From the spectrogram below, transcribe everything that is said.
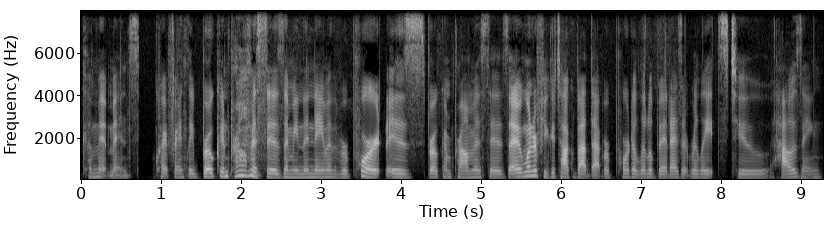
commitments. Quite frankly, broken promises. I mean, the name of the report is Broken Promises. I wonder if you could talk about that report a little bit as it relates to housing.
